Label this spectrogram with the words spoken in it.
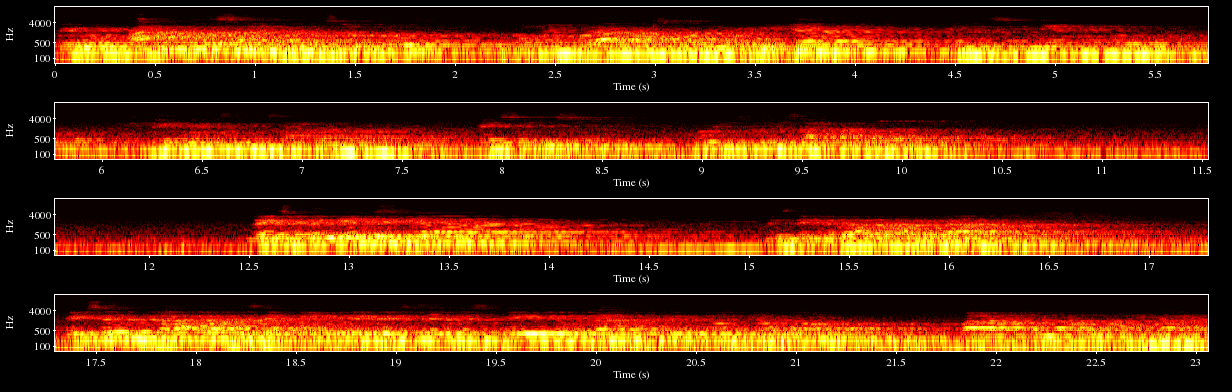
Pero año tras año nosotros conmemoramos con alegría el nacimiento de nuestro Salvador, Jesús, nuestro Salvador. La experiencia de celebrar Navidad es entrar precisamente en este misterio grande de Dios de amor para con la humanidad.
